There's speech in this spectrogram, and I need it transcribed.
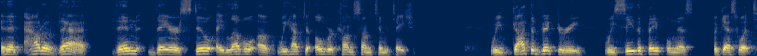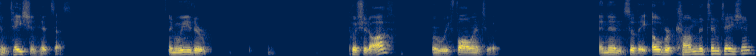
And then out of that, then there's still a level of we have to overcome some temptation. We've got the victory, we see the faithfulness, but guess what? Temptation hits us. And we either push it off or we fall into it. And then so they overcome the temptation,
